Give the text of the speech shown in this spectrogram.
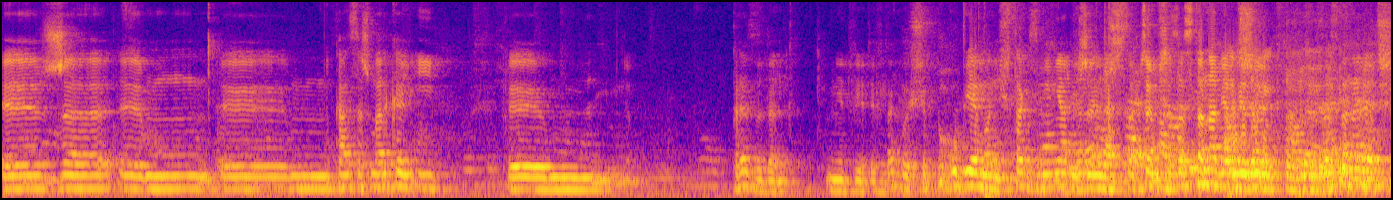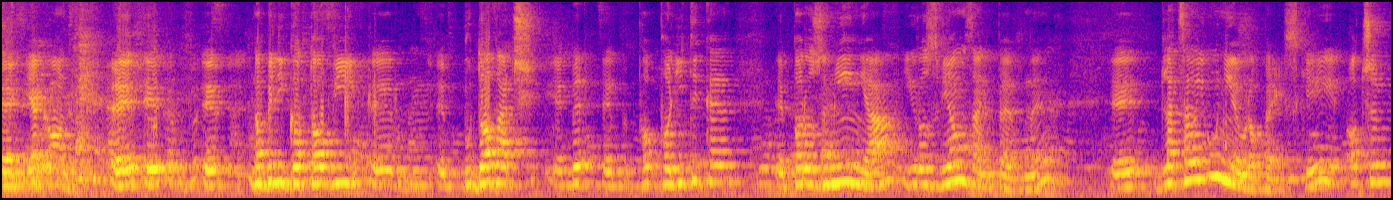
e, że ym, ym, kanclerz Merkel i ym, prezydent Miedwiediew, tak? Bo się pogubiłem, oni się tak zmieniali, że już zacząłem się zastanawiać, zastanawiać się, jak on... y, y, y, No byli gotowi y, y, budować jakby y, po, politykę y, porozumienia i rozwiązań pewnych y, dla całej Unii Europejskiej, o czym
